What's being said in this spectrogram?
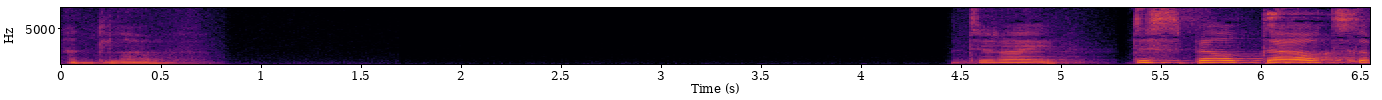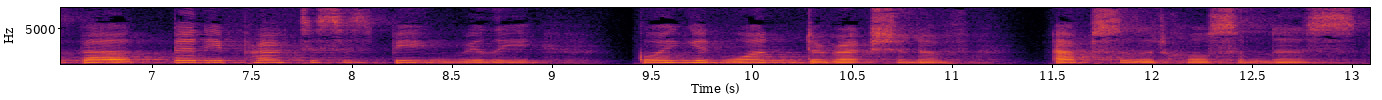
and love. Did I dispel doubts about many practices being really going in one direction of absolute wholesomeness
